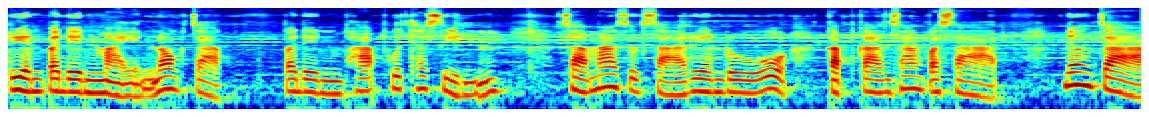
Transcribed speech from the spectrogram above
เรียนประเด็นใหม่นอกจากประเด็นพระพุทธศิลป์ สามารถศึกษาเรียนรู้กับการสร้างปราสาท เนื่องจาก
